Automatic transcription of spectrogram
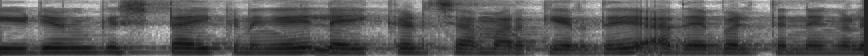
വീഡിയോ നിങ്ങൾക്ക് ഇഷ്ടമായിക്കണമെങ്കിൽ ലൈക്ക് അടിച്ചാൽ മറക്കരുത്. അതേപോലെ തന്നെ നിങ്ങൾ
